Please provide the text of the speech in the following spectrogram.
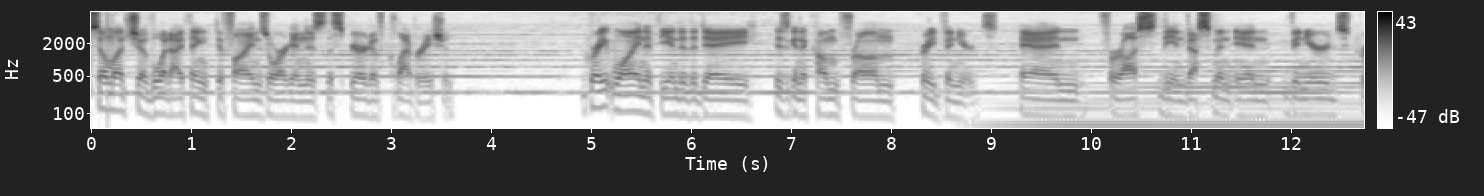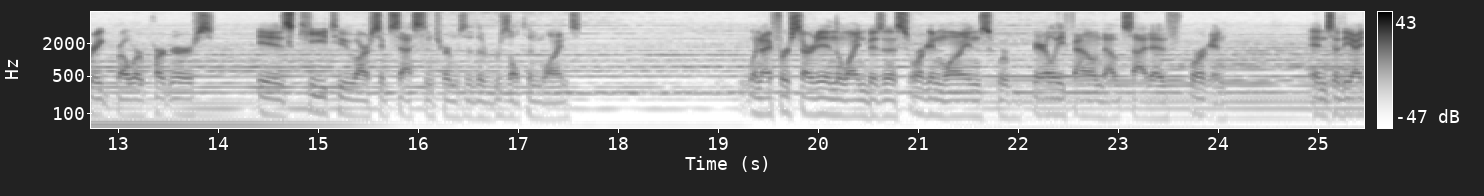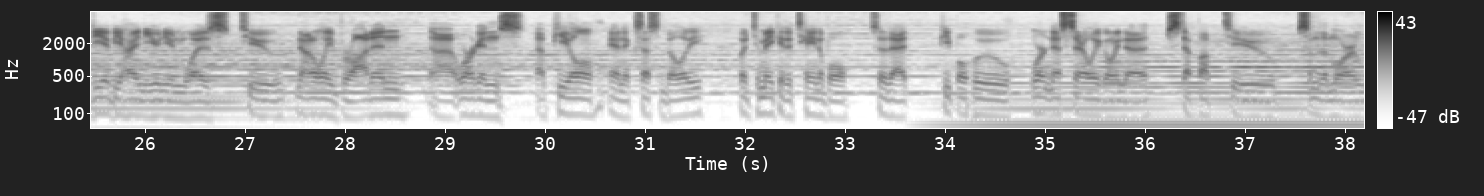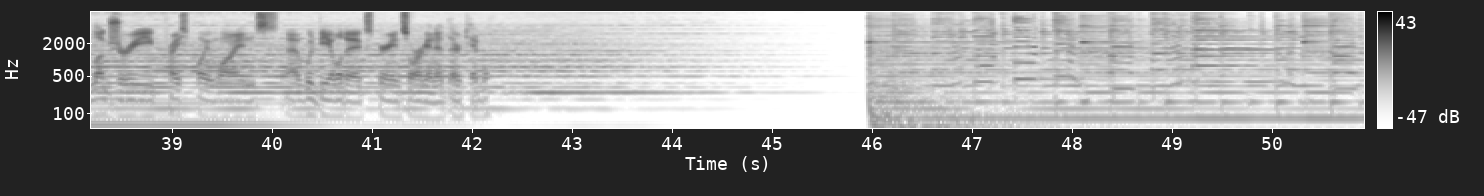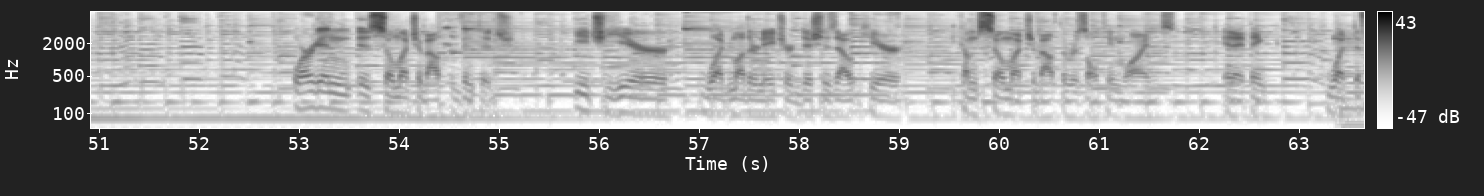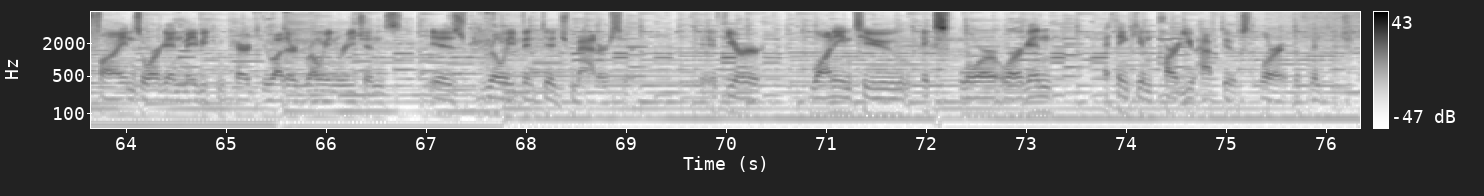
So much of what I think defines Oregon is the spirit of collaboration. Great wine at the end of the day is going to come from great vineyards. And for us, the investment in vineyards, great grower partners, is key to our success in terms of the resultant wines. When I first started in the wine business, Oregon wines were barely found outside of Oregon. And so the idea behind Union was to not only broaden uh, Oregon's appeal and accessibility, but to make it attainable so that people who weren't necessarily going to step up to some of the more luxury price point wines uh, would be able to experience Oregon at their table. Oregon is so much about the vintage. Each year, what Mother Nature dishes out here becomes so much about the resulting wines. And I think what defines Oregon, maybe compared to other growing regions, is really vintage matters here. If you're wanting to explore Oregon, I think in part you have to explore it with vintage.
